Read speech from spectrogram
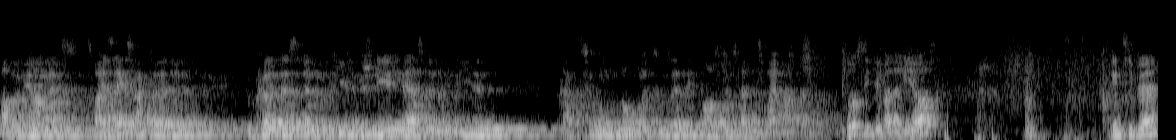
aber wir haben jetzt 2,6 aktuell drin. Du könntest, wenn du viel im Schnee fährst, wenn du viel Traktion nochmal zusätzlich brauchst, nimmst halt einen 2,8er. So sieht die Batterie aus. Prinzipiell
